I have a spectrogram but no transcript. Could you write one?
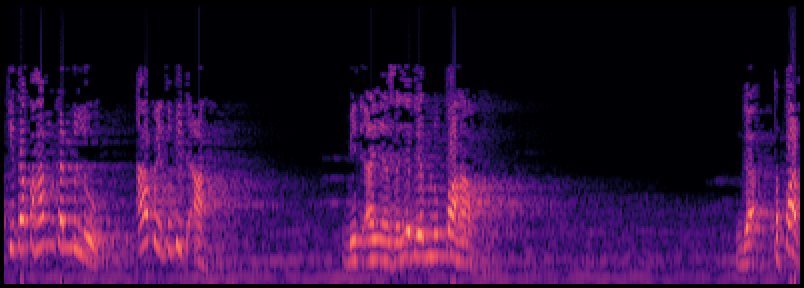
kita pahamkan dulu apa itu bid'ah. Bid'ahnya saja dia belum paham. Enggak tepat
